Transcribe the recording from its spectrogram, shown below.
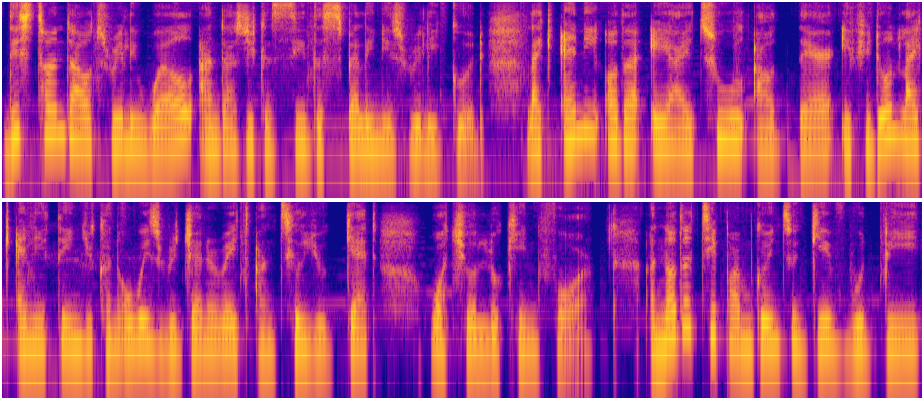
This turned out really well, and as you can see, the spelling is really good. Like any other AI tool out there, if you don't like anything, you can always regenerate until you get what you're looking for. Another tip I'm going to give would be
